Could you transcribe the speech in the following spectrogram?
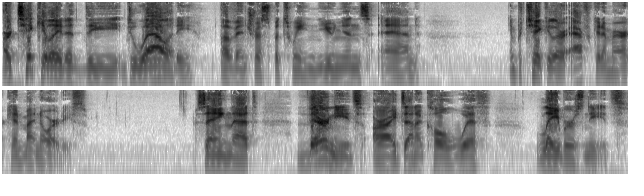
articulated the duality of interest between unions and, in particular, African American minorities, saying that their needs are identical with labor's needs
